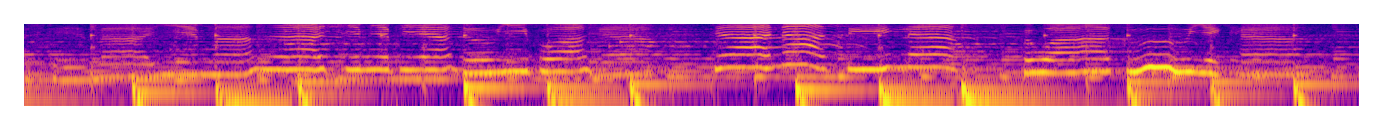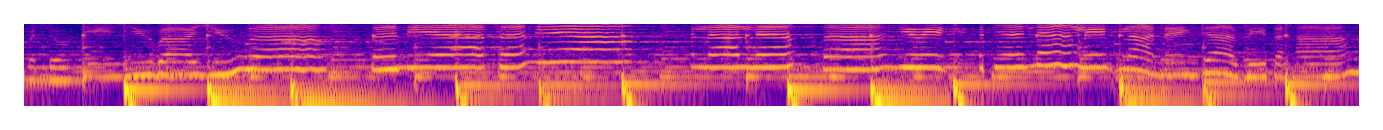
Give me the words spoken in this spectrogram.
အစင်ပါရင်မရှင်မြတ်ဖျားတို့ဤဘွားကဒါနသီလဘဝကူရိတ်ခါမလွန်ငင်ယူပါယူပါတဏှာတဏှာလာလန်းသာ၍အပြည့်လန်းလေးလှနိုင်ကြစေတဟာ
